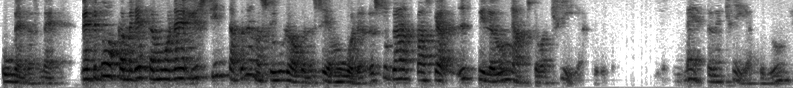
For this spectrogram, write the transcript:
oväntat för mig. Men tillbaka med detta mål, när jag just tittar på denna skollagen och ser målen, det står bland annat att man ska utbilda unga att ska vara kreativa. Mäter en kreativ unge.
